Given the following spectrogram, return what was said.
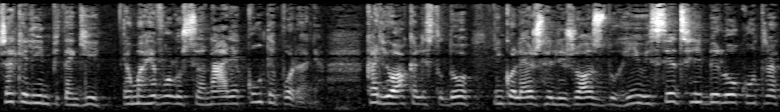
Jaqueline Pitangui é uma revolucionária contemporânea. Carioca, ela estudou em colégios religiosos do Rio e cedo se rebelou contra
